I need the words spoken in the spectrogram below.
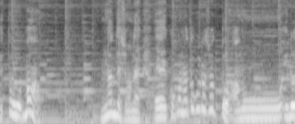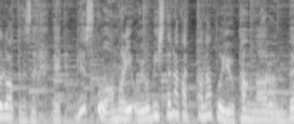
えっとまあなんでしょうね、えー、ここのところちょっと、あのー、いろいろあってですね、えー、ゲストをあまりお呼びしてなかったなという感があるんで、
